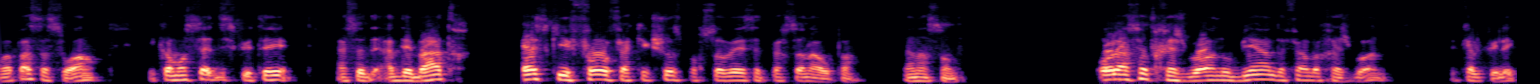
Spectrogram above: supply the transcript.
ne va pas s'asseoir et commencer à discuter, à, se, à débattre, est-ce qu'il faut faire quelque chose pour sauver cette personne-là ou pas, d'un incendie. Ou bien de faire le cheshbon, de calculer.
